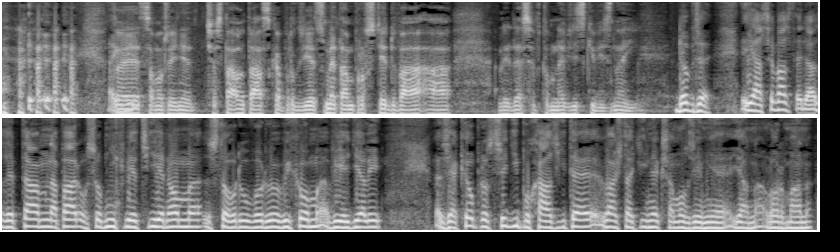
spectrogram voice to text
to je samozřejmě častá otázka, protože jsme tam prostě dva a lidé se v tom nevždycky vyznají. Dobře, já se vás teda zeptám na pár osobních věcí, jenom z toho důvodu, abychom věděli, z jakého prostředí pocházíte. Váš tatínek samozřejmě Jan Lorman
